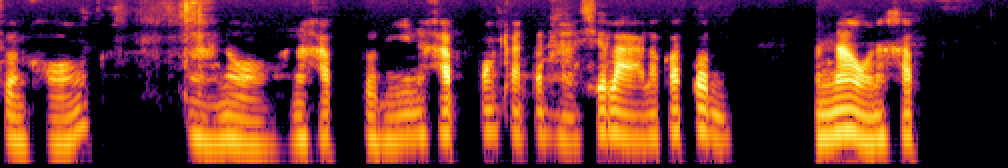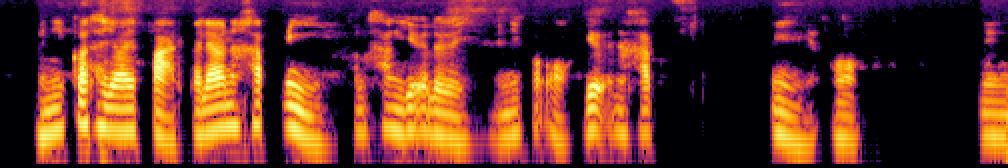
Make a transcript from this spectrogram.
ส่วนของอ่าหน่อนะครับ ตัวนี้นะครับป้องกันปัญหาเชื้อราแล้วก็ต้นมันเน่านะครับ อันนี้ก็ทยอยปาดไปแล้วนะครับ นี่ค่อนข้างเยอะเลย อันนี้ก็ออกเยอะนะครับ นี่ออกหนึ่ง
